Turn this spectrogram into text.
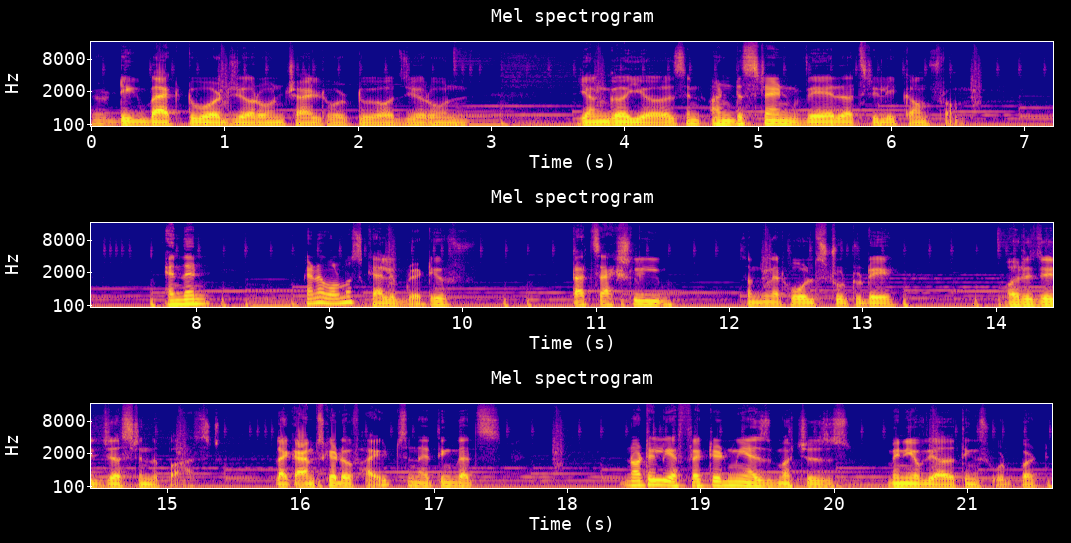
You dig back towards your own childhood, towards your own younger years, and understand where that's really come from. And then kind of almost calibrate if that's actually something that holds true today or is it just in the past like i'm scared of heights and i think that's not really affected me as much as many of the other things would but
